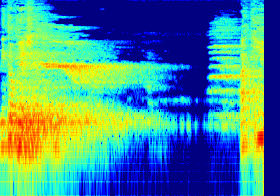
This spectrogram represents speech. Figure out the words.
Então veja, aqui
